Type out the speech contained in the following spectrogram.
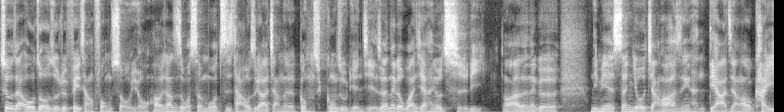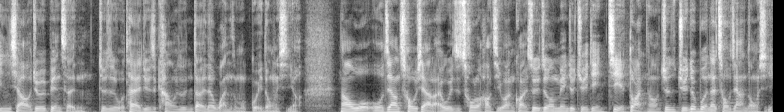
所以我在欧洲的时候就非常疯手游，好像是什么神魔之塔，或是跟他讲那个公主公主连结，所以那个玩起来很有齿力。哦，他的那个里面的声优讲话的声音很嗲，这样，然后我开音效就会变成，就是我太太就是看我说你到底在玩什么鬼东西啊？然后我我这样抽下来，我一直抽了好几万块，所以最后面就决定戒断哦，就是绝对不能再抽这样的东西。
